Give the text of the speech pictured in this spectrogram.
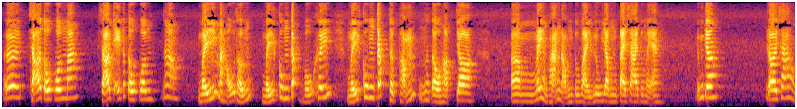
Ừ, sợ tuột quần mà. Sợ chạy tới tuột quần đúng không? Mỹ mà hậu thuẫn mỹ cung cấp vũ khí mỹ cung cấp thực phẩm đồ hộp cho uh, mấy thằng phản động tụi mày lưu vong tay sai tụi mày ăn. Đúng chưa? Rồi sao?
